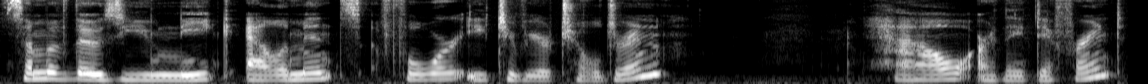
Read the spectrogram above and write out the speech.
some of those unique elements for each of your children. How are they different?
